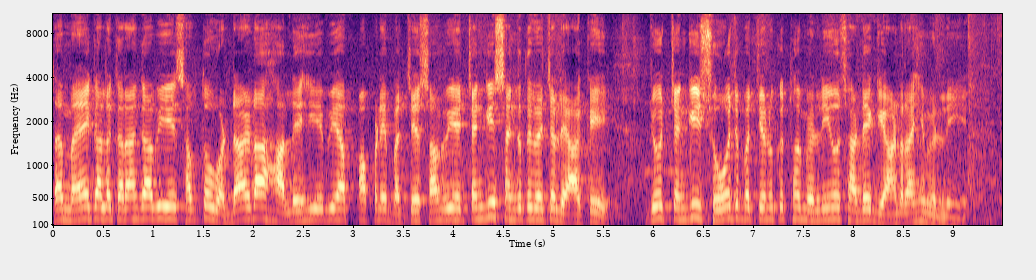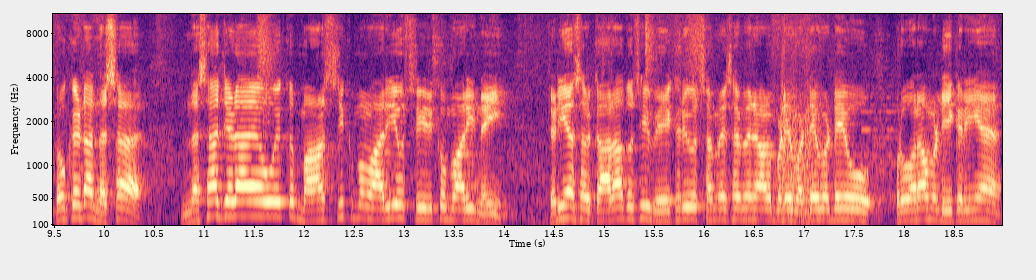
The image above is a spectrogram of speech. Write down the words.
ਤਾਂ ਮੈਂ ਇਹ ਗੱਲ ਕਰਾਂਗਾ ਵੀ ਇਹ ਸਭ ਤੋਂ ਵੱਡਾ ਜਿਹੜਾ ਹੱਲ ਇਹੀ ਹੈ ਵੀ ਆਪਾਂ ਆਪਣੇ ਬੱਚੇ ਸੰਭੀਏ ਚੰਗੀ ਸੰਗਤ ਵਿੱਚ ਲਿਆ ਕੇ ਜੋ ਚੰਗੀ ਸੋਚ ਬੱਚੇ ਨੂੰ ਕਿੱਥੋਂ ਮਿਲਣੀ, ਉਹ ਸਾਡੇ ਗਿਆਨ ਰਾਹੀਂ ਮਿਲਣੀ ਹੈ, ਕਿਉਂਕਿ ਜਿਹੜਾ ਨਸ਼ਾ ਹੈ ਨਸ਼ਾ ਜਿਹੜਾ ਹੈ ਉਹ ਇੱਕ ਮਾਨਸਿਕ ਬਿਮਾਰੀ ਹੈ ਉਹ ਸਰੀਰਕ ਬਿਮਾਰੀ ਨਹੀਂ। ਜਿਹੜੀਆਂ ਸਰਕਾਰਾਂ ਤੁਸੀਂ ਵੇਖ ਰਹੇ ਹੋ, ਸਮੇਂ-ਸਮੇਂ ਨਾਲ ਬੜੇ ਵੱਡੇ ਵੱਡੇ ਉਹ ਪ੍ਰੋਗਰਾਮ ਲੀਕ ਰਹੀਆਂ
